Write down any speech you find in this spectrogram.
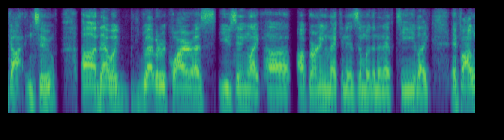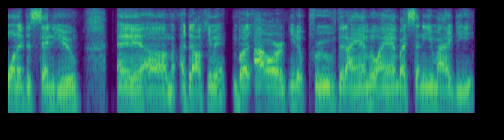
gotten to uh, that would that would require us using like a, a burning mechanism with an nft like if i wanted to send you a um a document but I, or you know prove that i am who i am by sending you my id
